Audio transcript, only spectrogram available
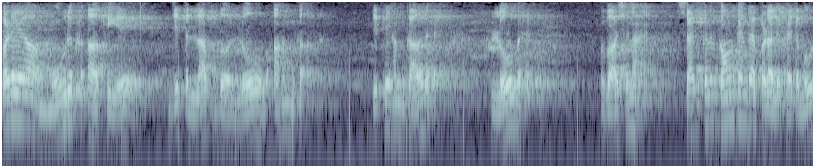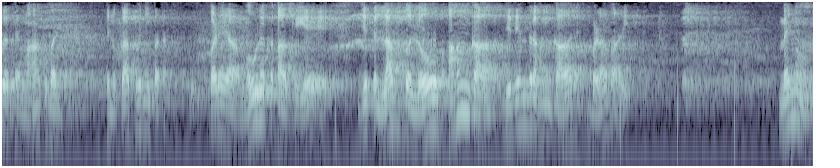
ਪੜਿਆ ਮੂਰਖ ਆਖੀਏ, ਜਿਤ ਲੱਭ ਲੋਭ ਅਹੰਕਾਰ। ਜਿੱਥੇ ਹੰਕਾਰ ਹੈ, ਲੋਭ ਹੈ, ਵਾਸ਼ਨਾ ਹੈ। ਸਾਹਿਬ ਕਹਿੰਦੇ, ਕੌਣ ਕਹਿੰਦਾ ਪੜਾ ਲਿਖਿਆ ਤੇ ਮੂਰਖ ਹੈ ਮਹਾਂਕ ਵੱਡਾ ਇਹਨੂੰ ਕੱਖ ਵੀ ਨਹੀਂ ਪਤਾ। ਪੜਿਆ ਮੂਰਖ ਆਖੀਏ, ਜਿਤ ਲੱਭ, ਲੋਭ, ਅਹੰਕਾਰ, ਜਿਹਦੇ ਅੰਦਰ ਹੰਕਾਰ ਬੜਾ ਭਾਰੀ। ਮੈਨੂੰ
